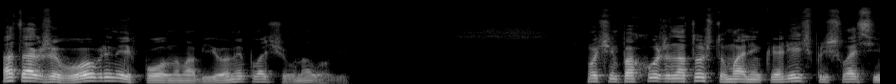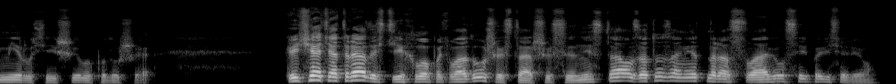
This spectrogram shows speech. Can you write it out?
а также вовремя и в полном объеме плачу налоги. Очень похоже на то, что маленькая речь пришла Семиру Сейшилу по душе. Кричать от радости и хлопать в ладоши старший сын не стал, зато заметно расслабился и повеселел.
